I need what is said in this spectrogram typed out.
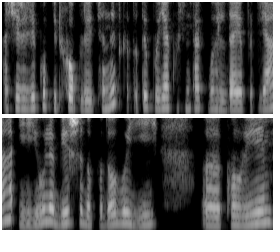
а через яку підхоплюється нитка, то типу якось не так виглядає петля, і Юля більше до вподоби їй, е, коли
